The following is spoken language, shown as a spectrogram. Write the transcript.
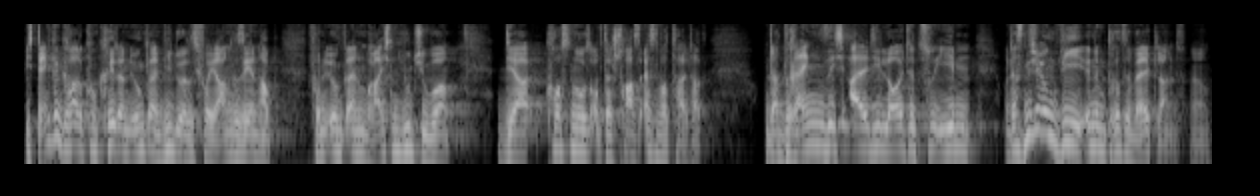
Ich denke gerade konkret an irgendein Video, das ich vor Jahren gesehen habe, von irgendeinem reichen YouTuber, der kostenlos auf der Straße Essen verteilt hat. Und da drängen sich all die Leute zu ihm. Und das nicht irgendwie in einem dritte Weltland. Ja.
